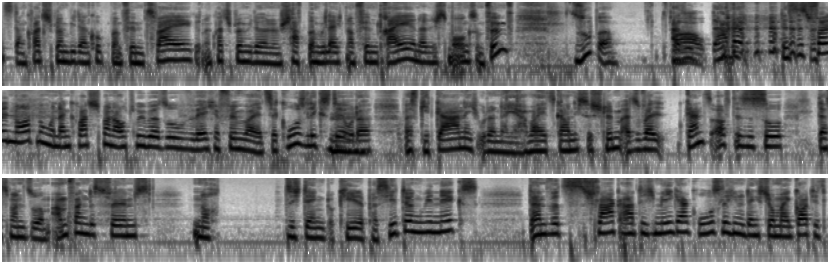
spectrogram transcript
1, dann quatscht man wieder, dann guckt man Film 2, dann quatscht man wieder, dann schafft man vielleicht noch Film 3 und dann ist es morgens um 5. Super. Also Wow. da ich, das ist voll in Ordnung und dann quatscht man auch drüber, so welcher Film war jetzt der gruseligste oder was geht gar nicht oder naja, war jetzt gar nicht so schlimm. Also weil ganz oft ist es so, dass man so am Anfang des Films noch sich denkt, okay, da passiert irgendwie nichts. Dann wird's schlagartig mega gruselig und du denkst oh mein Gott, jetzt,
